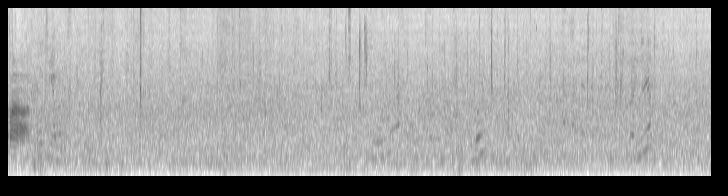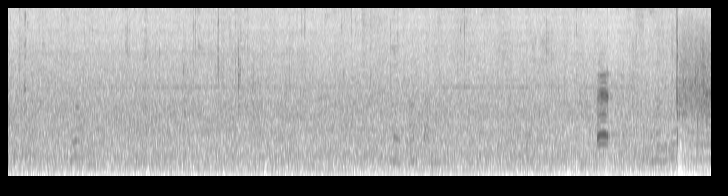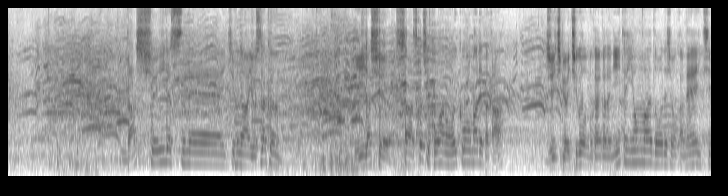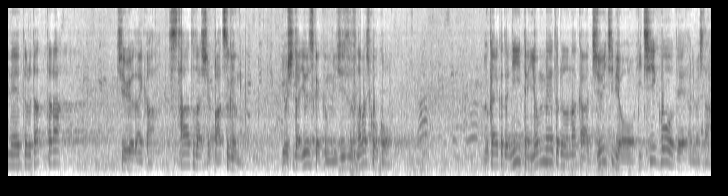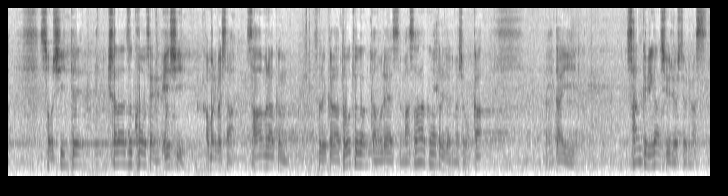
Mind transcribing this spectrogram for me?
ざいますえダッシュいいですね。一船吉田君。いいダッシュ。さあ少し後半追い込まれたか。11秒15向かい方。2.4はどうでしょうかね。1メートルだったら10秒台か。スタートダッシュ抜群。吉田祐介君一途船橋高校。向かい風2.4メートルの中11秒15でありました。そして木更津高専 AC 頑張りました。沢村君それから東京学館浦安正原君あたりでありましょうか。第3組が終了しております。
